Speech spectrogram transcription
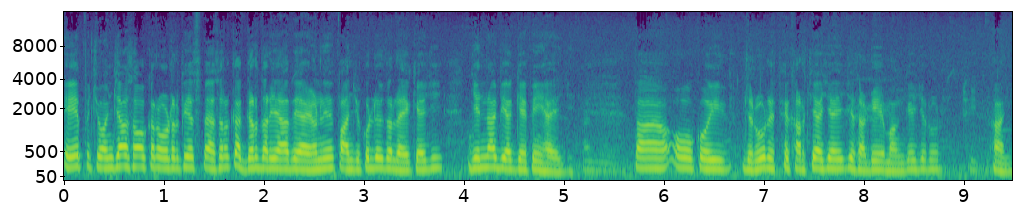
ਇਹ 5500 ਕਰੋੜ ਰੁਪਏ ਸਪੈਸ਼ਲ ਘੱਗਰ ਦਰਿਆ ਦੇ ਆਏ ਨੇ ਪੰਜ ਕੁੱਲੇ ਤੋਂ ਲੈ ਕੇ ਜੀ ਜਿੰਨਾ ਵੀ ਅੱਗੇ ਪਈ ਹੈ ਜੀ। ਤਾਂ ਉਹ ਕੋਈ ਜ਼ਰੂਰ ਇੱਥੇ ਖਰਚਿਆ ਜਾਏ ਜੀ ਸਾਡੀ ਇਹ ਮੰਗ ਹੈ ਜ਼ਰੂਰ। ਹਾਂਜੀ।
